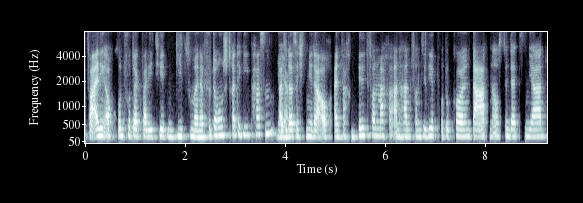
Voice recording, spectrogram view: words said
vor allen Dingen auch Grundfutterqualitäten, die zu meiner Fütterungsstrategie passen. Ja. Also dass ich mir da auch einfach ein Bild von mache anhand von Silierprotokollen, Daten aus den letzten Jahren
